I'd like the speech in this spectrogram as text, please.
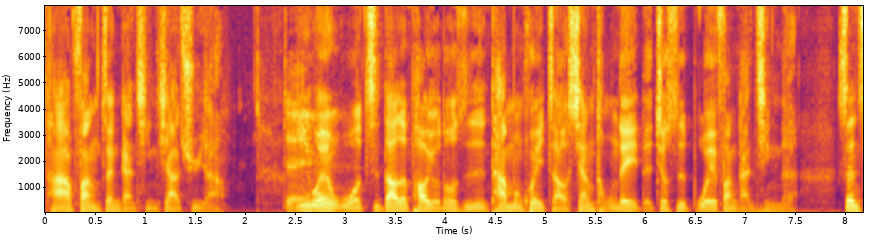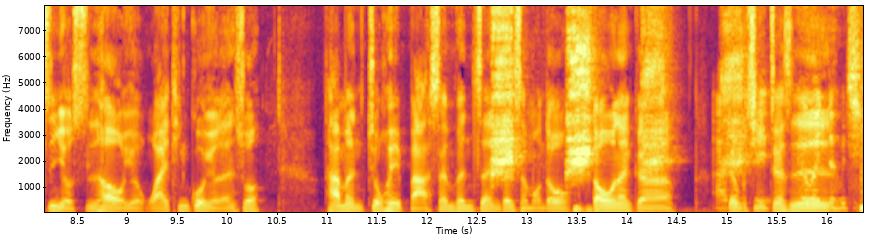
他放真感情下去啊。对，因为我知道的炮友都是他们会找相同类的，就是不会放感情的。甚至有时候有，我还听过有人说，他们就会把身份证跟什么都都那个，啊、对不起，这是对不起，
